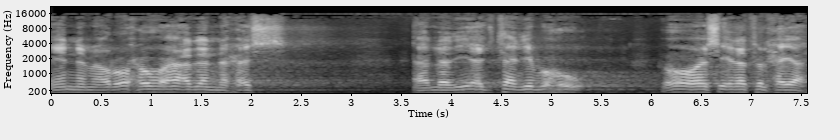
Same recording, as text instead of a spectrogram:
إنما روحه هذا النفس الذي يجتذبه هو وسيلة الحياة.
